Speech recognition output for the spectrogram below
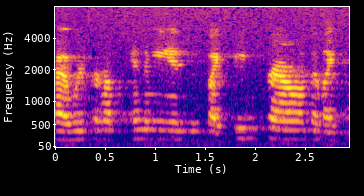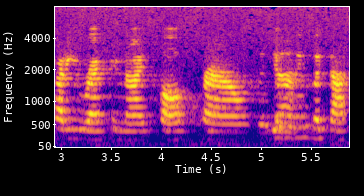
uh, we were talking about the enemy and just like being crowned and like how do you recognize false crowns and different things like that.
